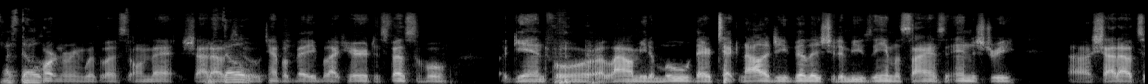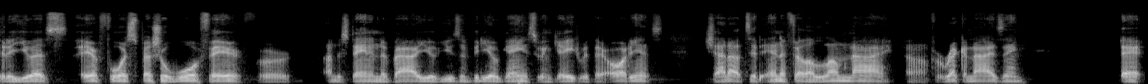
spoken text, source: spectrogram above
That's dope. Partnering with us on that. Shout That's out dope. to Tampa Bay Black Heritage Festival again for allowing me to move their technology village to the Museum of Science and Industry. Uh, shout out to the U.S. Air Force Special Warfare for understanding the value of using video games to engage with their audience. Shout out to the NFL alumni uh, for recognizing that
